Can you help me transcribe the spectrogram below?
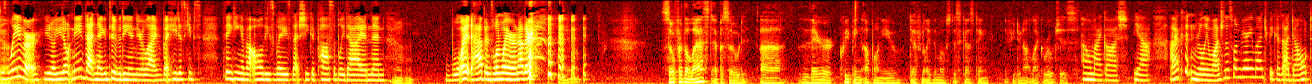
Just leave her. You know, you don't need that negativity in your life. But he just keeps thinking about all these ways that she could possibly die, and then Mhm. What happens one way or another. Yeah. So for the last episode, uh, they're creeping up on you. Definitely the most disgusting if you do not like roaches. Oh my gosh, yeah. I couldn't really watch this one very much because I don't.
